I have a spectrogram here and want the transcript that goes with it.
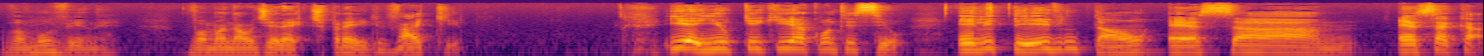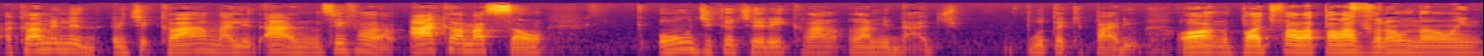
vamos ver, né? Vou mandar um direct para ele, vai que. E aí o que que aconteceu? Ele teve então essa essa clamalidade, ah, não sei falar, aclamação. Onde que eu tirei calamidade? Puta que pariu. Ó, não pode falar palavrão não, hein?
